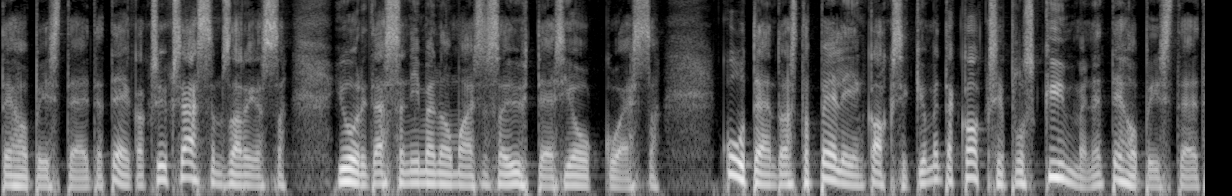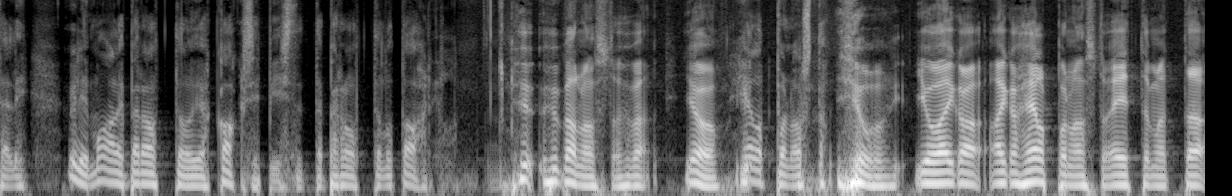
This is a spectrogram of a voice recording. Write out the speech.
tehopisteet ja T21 SM-sarjassa juuri tässä nimenomaisessa yhteisjoukkueessa 16 peliin 22 plus 10 tehopisteet, eli yli maali per ottelu ja kaksi pistettä per ottelu tahdilla. Hy- hyvä nosto, hyvä. Joo. Helppo nosto. Joo, joo aika, aika helppo nosto eittämättä.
